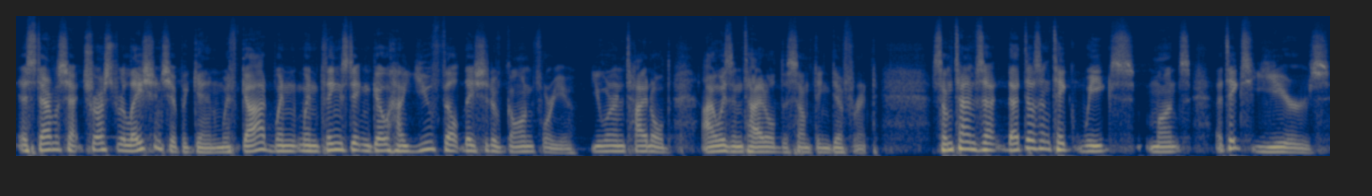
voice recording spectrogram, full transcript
establish that trust relationship again with God when, when things didn't go how you felt they should have gone for you. You were entitled, I was entitled to something different. Sometimes that, that doesn't take weeks, months, it takes years,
